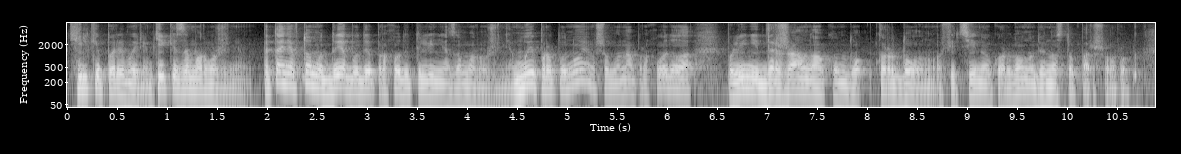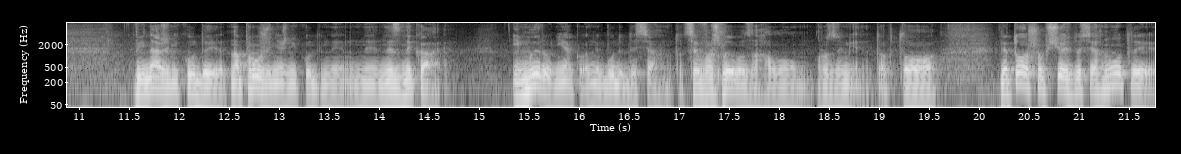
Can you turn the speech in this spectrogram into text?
Тільки перемир'ям, тільки замороженням. Питання в тому, де буде проходити лінія замороження. Ми пропонуємо, щоб вона проходила по лінії державного кордону, офіційного кордону 91-го року. Війна ж нікуди, напруження ж нікуди не, не, не зникає. І миру ніякого не буде досягнуто. Це важливо загалом розуміти. Тобто, для того, щоб щось досягнути,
